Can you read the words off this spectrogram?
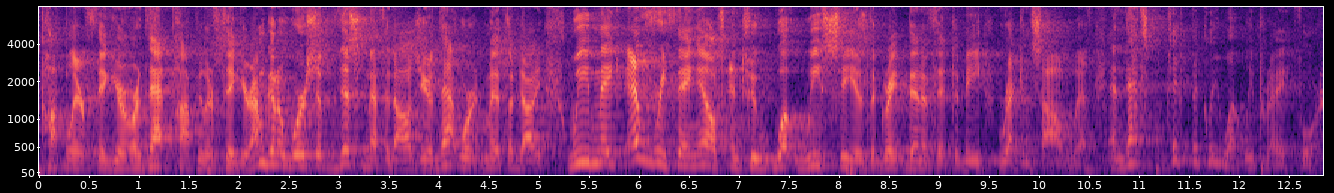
popular figure or that popular figure. I'm going to worship this methodology or that word methodology. We make everything else into what we see as the great benefit to be reconciled with. And that's typically what we pray for.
